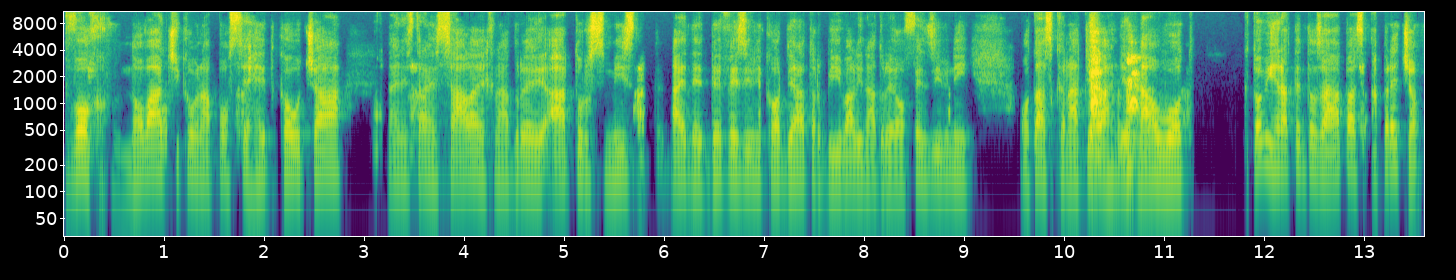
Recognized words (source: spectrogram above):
dvoch nováčikov na poste head coacha. Na jednej strane Saleh, na druhej Arthur Smith, na jednej defenzívny koordinátor bývalý, na druhej ofenzívny. Otázka na teba hneď na úvod. Kto vyhrá tento zápas a prečo?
